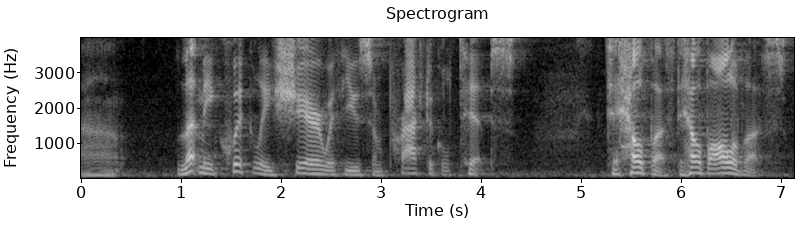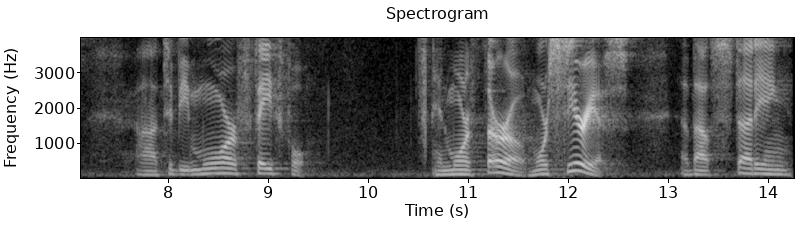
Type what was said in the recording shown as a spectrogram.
Uh, let me quickly share with you some practical tips to help us, to help all of us, uh, to be more faithful and more thorough, more serious about studying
